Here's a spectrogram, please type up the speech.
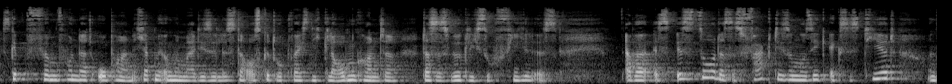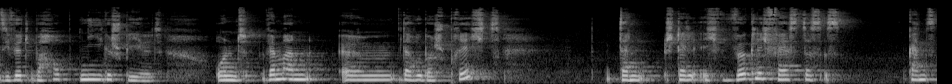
Es gibt 500 Opern. Ich habe mir irgendwann mal diese Liste ausgedruckt, weil ich es nicht glauben konnte, dass es wirklich so viel ist. Aber es ist so, das ist Fakt, diese Musik existiert und sie wird überhaupt nie gespielt. Und wenn man ähm, darüber spricht, dann stelle ich wirklich fest, dass es ganz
